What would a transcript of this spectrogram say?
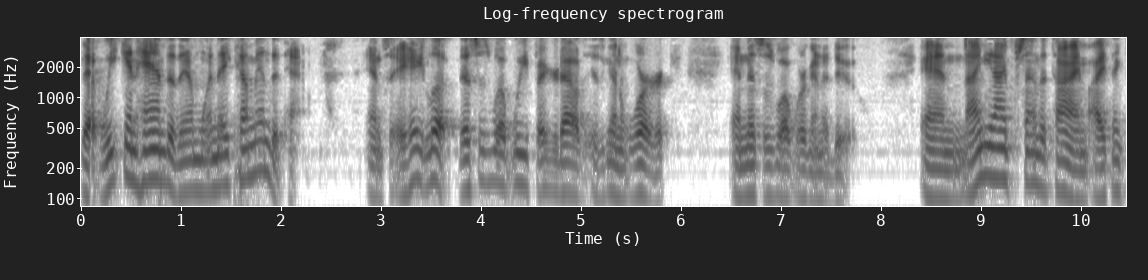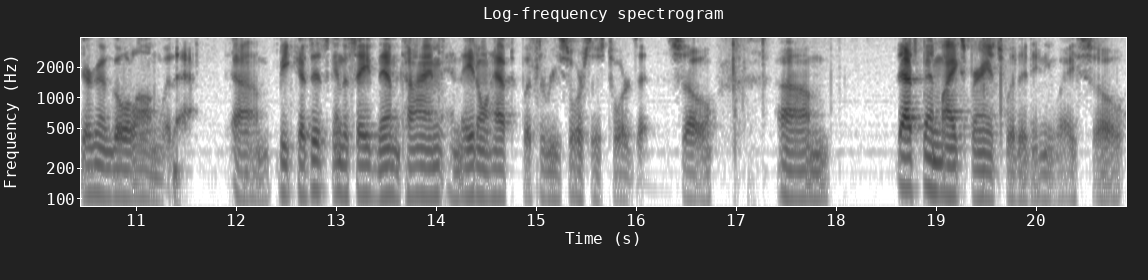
that we can hand to them when they come into town and say, hey, look, this is what we figured out is going to work, and this is what we're going to do. And 99% of the time, I think they're going to go along with that um, because it's going to save them time and they don't have to put the resources towards it. So um, that's been my experience with it anyway. So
